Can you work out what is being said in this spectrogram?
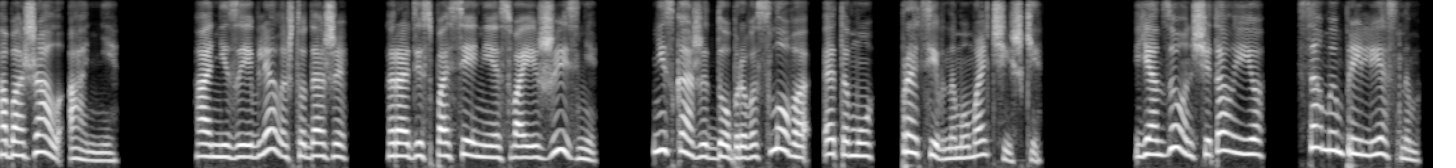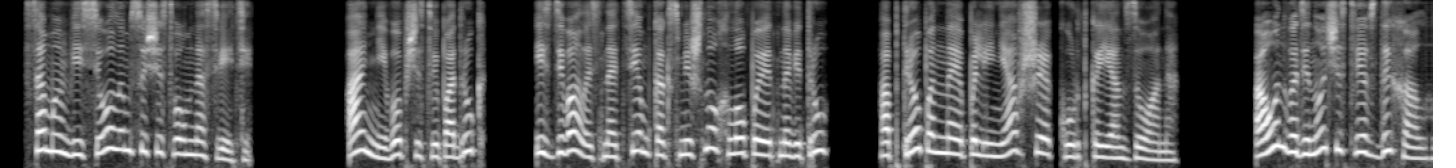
обожал Анни. Анни заявляла, что даже ради спасения своей жизни не скажет доброго слова этому противному мальчишке. Янзоан считал ее самым прелестным, самым веселым существом на свете Анни в обществе подруг издевалась над тем, как смешно хлопает на ветру обтрепанная полинявшая куртка Янзуана. А он в одиночестве вздыхал,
